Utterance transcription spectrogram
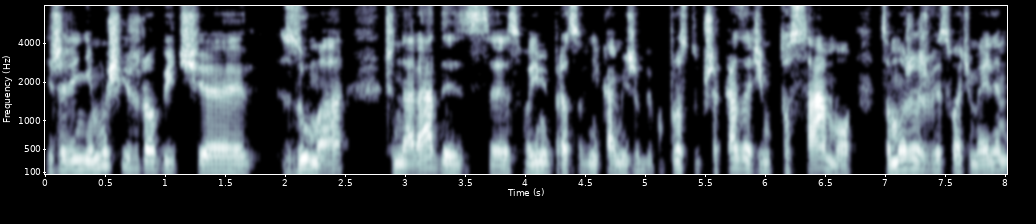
Jeżeli nie musisz robić e, Zooma czy narady z swoimi pracownikami, żeby po prostu przekazać im to samo, co możesz wysłać mailem,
